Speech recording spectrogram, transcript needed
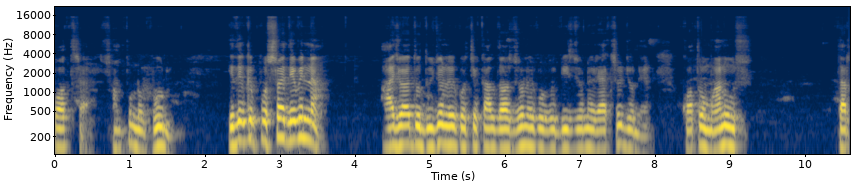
পথটা সম্পূর্ণ ভুল। এদেরকে প্রশ্রয় দেবেন না। আজ হয়তো দুজনের করছে, কাল জনের করবে, বিশ জনের, একশো জনের। কত মানুষ তার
